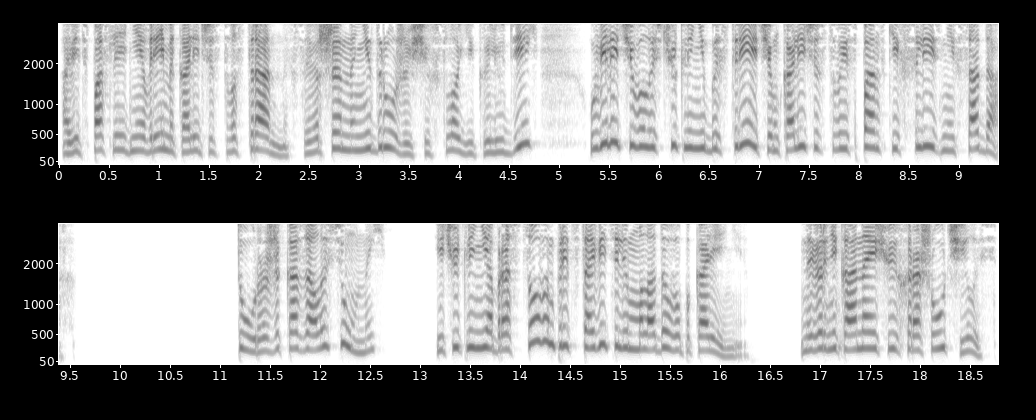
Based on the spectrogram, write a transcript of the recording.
А ведь в последнее время количество странных, совершенно не дружащих с логикой людей увеличивалось чуть ли не быстрее, чем количество испанских слизней в садах. Тура же казалась умной и чуть ли не образцовым представителем молодого поколения. Наверняка она еще и хорошо училась.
